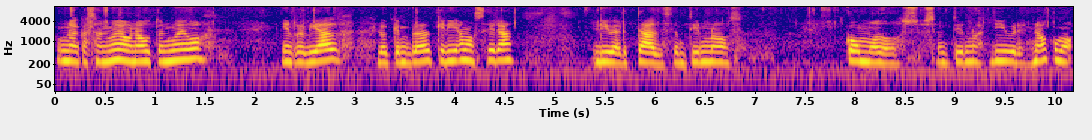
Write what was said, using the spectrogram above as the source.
una casa nueva, un auto nuevo, y en realidad lo que en verdad queríamos era libertad, sentirnos cómodos, sentirnos libres, ¿no? Como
